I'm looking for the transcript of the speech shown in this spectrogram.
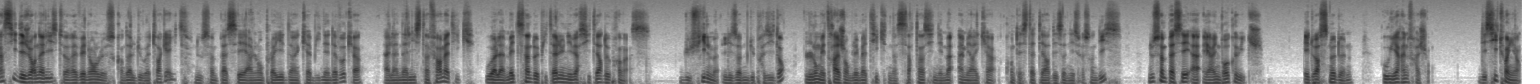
Ainsi, des journalistes révélant le scandale du Watergate, nous sommes passés à l'employé d'un cabinet d'avocats, à l'analyste informatique ou à la médecin d'hôpital universitaire de province. Du film Les Hommes du Président, long métrage emblématique d'un certain cinéma américain contestataire des années 70, nous sommes passés à Erin Brockovich, Edward Snowden ou Yaren Frachon. Des citoyens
